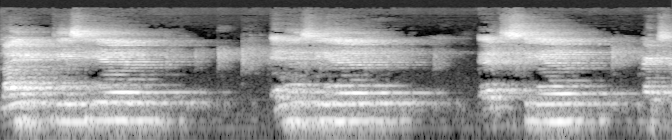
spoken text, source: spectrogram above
like KCl, NaCl, HCl, etc.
